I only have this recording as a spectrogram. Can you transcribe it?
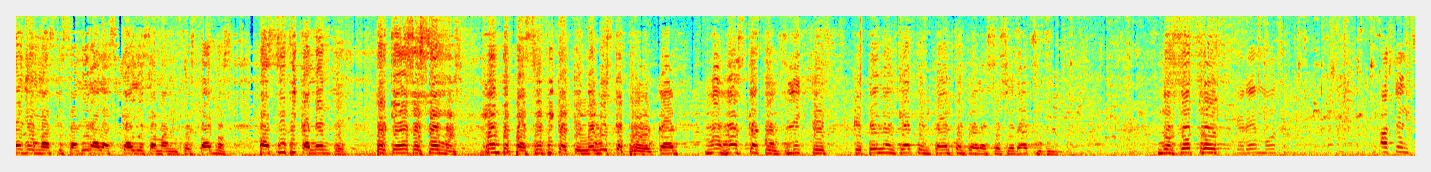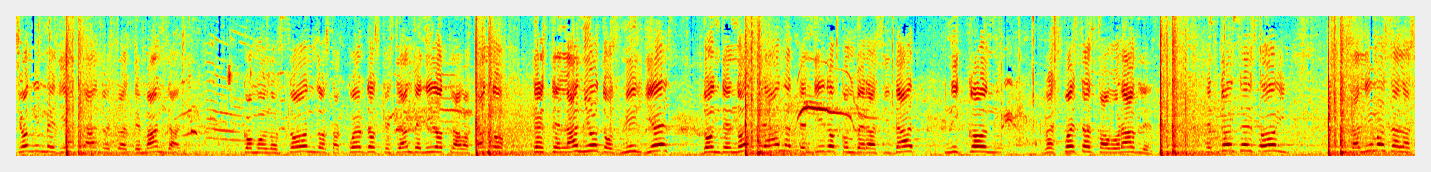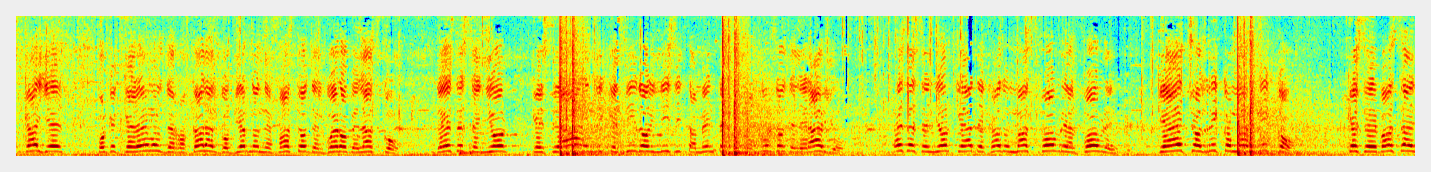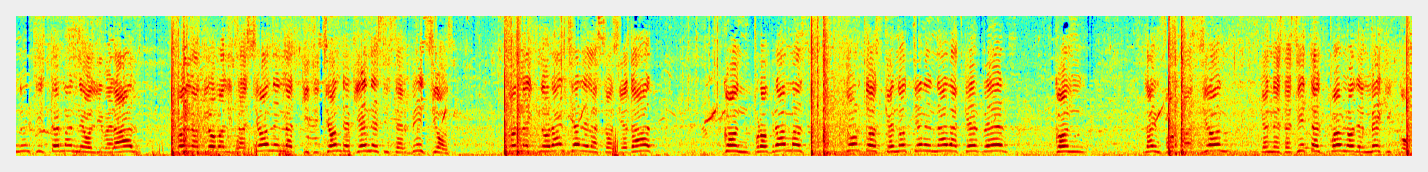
remedio más que salir a las calles a manifestarnos pacíficamente, porque eso somos, gente pacífica que no busca provocar ni busca conflictos que tengan que atentar contra la sociedad civil. Nosotros queremos atención inmediata a nuestras demandas, como lo son los acuerdos que se han venido trabajando desde el año 2010, donde no se han atendido con veracidad ni con respuestas favorables. Entonces hoy salimos a las calles porque queremos derrocar al gobierno nefasto del Güero Velasco, de ese señor que se ha enriquecido ilícitamente con recursos del erario, ese señor que ha dejado más pobre al pobre, que ha hecho al rico más rico, que se basa en un sistema neoliberal, con la globalización en la adquisición de bienes y servicios, con la ignorancia de la sociedad, con programas absurdos que no tienen nada que ver con la información que necesita el pueblo de México.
